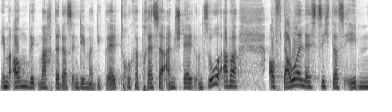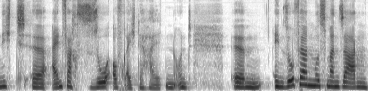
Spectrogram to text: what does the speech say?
Im Augenblick macht er das, indem er die Gelddruckerpresse anstellt und so, aber auf Dauer lässt sich das eben nicht äh, einfach so aufrechterhalten. Und ähm, insofern muss man sagen,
